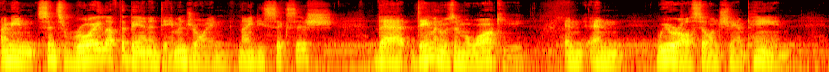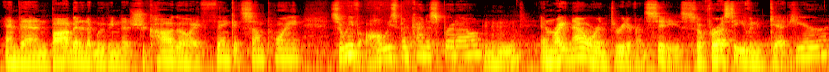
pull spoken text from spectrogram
I mean since Roy left the band and Damon joined '96 ish. That Damon was in Milwaukee, and and we were all still in Champaign, and then Bob ended up moving to Chicago, I think, at some point. So we've always been kind of spread out. Mm-hmm. And right now we're in three different cities. So for us to even get here,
